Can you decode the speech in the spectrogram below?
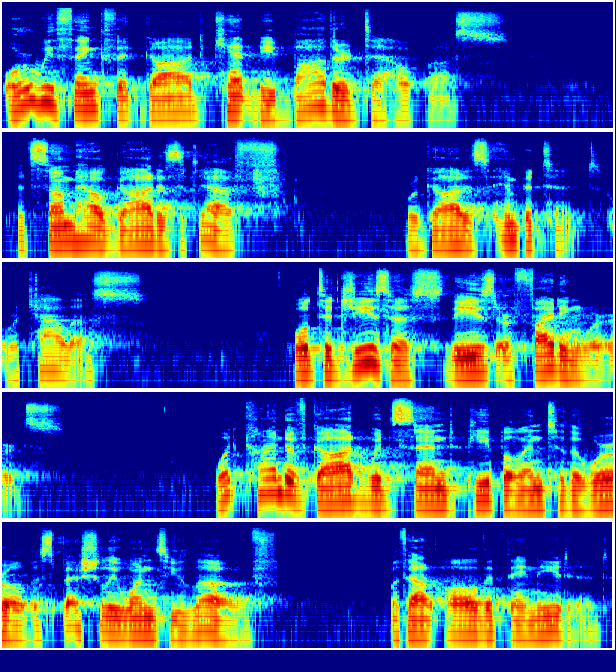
or we think that God can't be bothered to help us, that somehow God is deaf, or God is impotent or callous. Well, to Jesus, these are fighting words. What kind of God would send people into the world, especially ones you love, without all that they needed?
